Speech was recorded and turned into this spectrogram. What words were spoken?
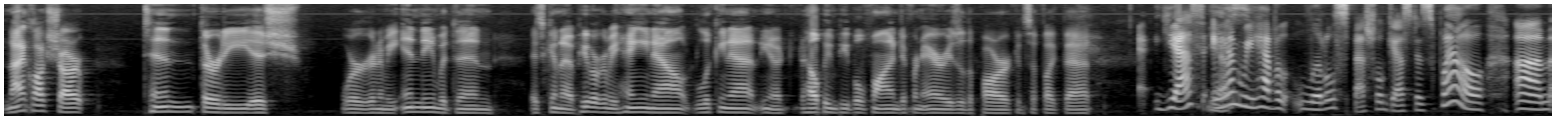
nine o'clock sharp, ten thirty ish. We're gonna be ending, but then it's gonna people are gonna be hanging out, looking at you know, helping people find different areas of the park and stuff like that. Yes, Yes. and we have a little special guest as well. Um,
